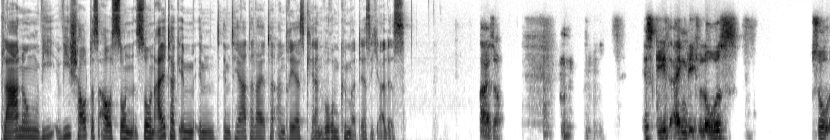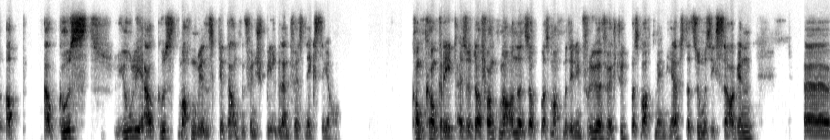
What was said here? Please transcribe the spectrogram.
Planung, wie, wie schaut das aus, so ein, so ein Alltag im, im, im Theaterleiter Andreas Kern? Worum kümmert der sich alles? Also, es geht eigentlich los so ab August, Juli, August machen wir uns Gedanken für den Spielplan fürs nächste Jahr. Kon konkret, also da fängt man an und sagt, was macht man denn im Frühjahr für ein Stück, was macht man im Herbst? Dazu muss ich sagen, äh,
